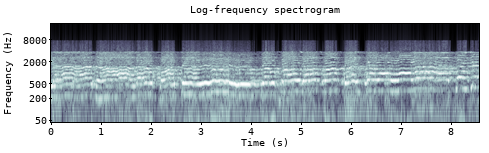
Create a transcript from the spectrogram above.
كان علقة فخلق فسوى فجعل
